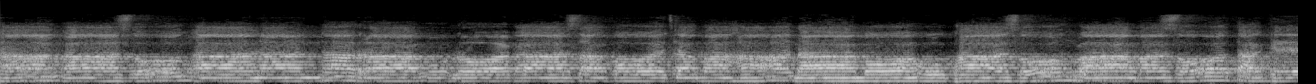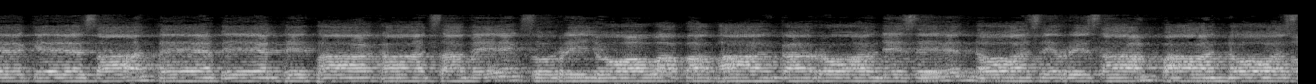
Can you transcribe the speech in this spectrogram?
หังอาสงอานันทรา มหานาโมอุภาสงวามาโสตะเกเกสานเตเป็นทิภาคาสเมงสุริโยวะปะพังกโรนิสินโนสิริสัมปันโนโส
